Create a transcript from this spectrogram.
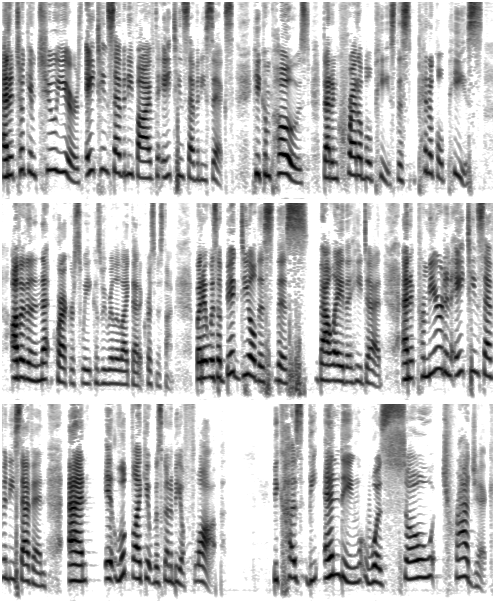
and it took him two years, 1875 to 1876. He composed that incredible piece, this pinnacle piece, other than the Nutcracker Suite, because we really like that at Christmas time. But it was a big deal, this, this ballet that he did. And it premiered in 1877, and it looked like it was going to be a flop because the ending was so tragic.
